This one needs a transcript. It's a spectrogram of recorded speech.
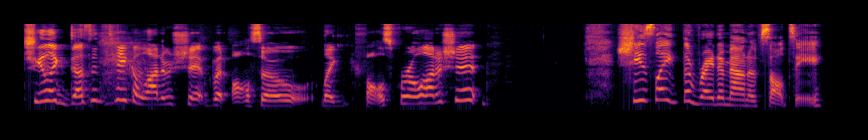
she like doesn't take a lot of shit but also like falls for a lot of shit She's like the right amount of salty.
